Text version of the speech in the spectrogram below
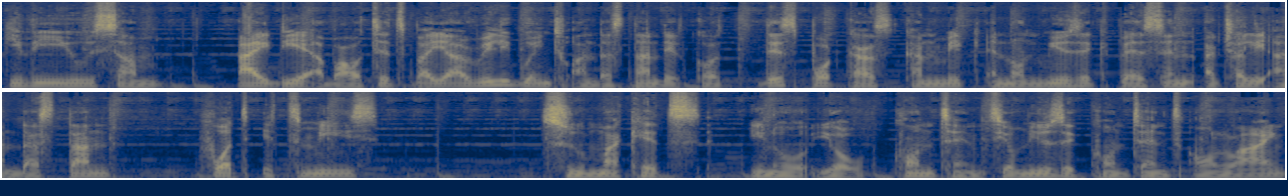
giving you some idea about it, but you are really going to understand it because this podcast can make a non music person actually understand what it means to market you know your content your music content online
